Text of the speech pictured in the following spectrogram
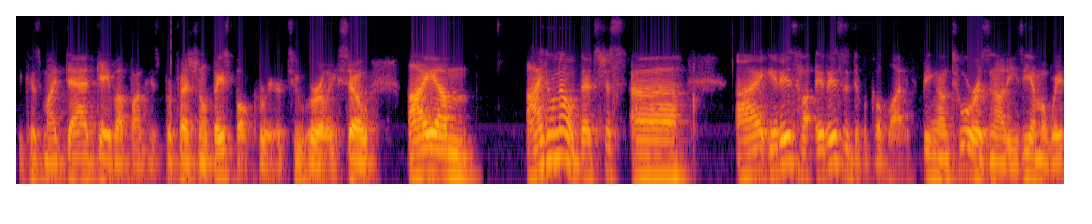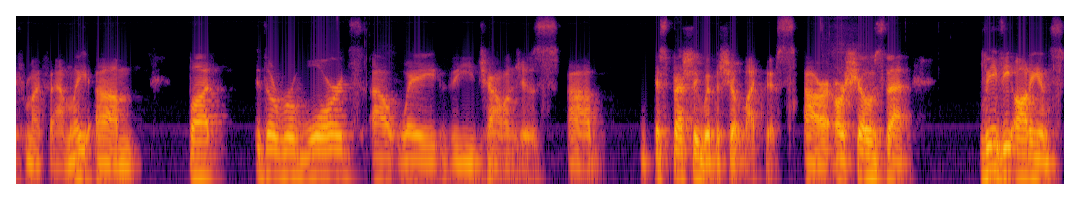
Because my dad gave up on his professional baseball career too early. So I um I don't know. That's just uh I it is it is a difficult life. Being on tour is not easy. I'm away from my family. Um, but the rewards outweigh the challenges, uh, especially with a show like this, or, or shows that leave the audience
